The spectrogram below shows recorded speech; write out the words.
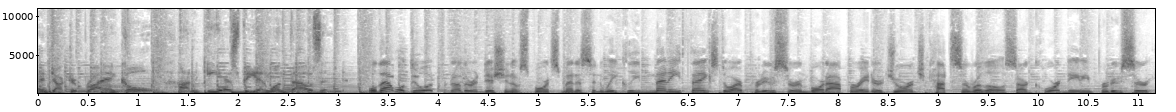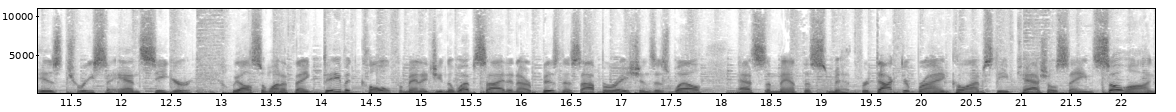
and Dr. Brian Cole on ESPN 1000. Well, that will do it for another edition of Sports Medicine Weekly. Many thanks to our producer and board operator, George Katsarillos. Our coordinating producer is Teresa Ann Seeger. We also want to thank David Cole for managing the website and our business operations, as well as Samantha Smith. For Dr. Brian Cole, I'm Steve Kashul saying so long.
